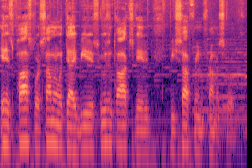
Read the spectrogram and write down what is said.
It is possible for someone with diabetes who is intoxicated to be suffering from a stroke.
